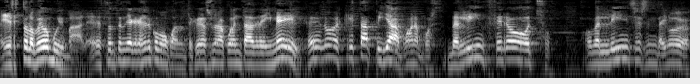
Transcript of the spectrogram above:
Esto lo veo muy mal, ¿eh? esto tendría que ser como cuando te creas una cuenta de email. ¿eh? No, es que está pillado. Bueno, pues Berlín 08 o Berlín 69.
